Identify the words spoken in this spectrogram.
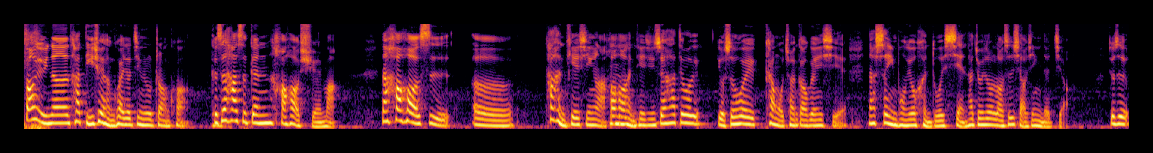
方瑜呢，他的确很快就进入状况，可是他是跟浩浩学嘛，那浩浩是呃，他很贴心啊，浩浩很贴心，所以他就会有时候会看我穿高跟鞋，那摄影棚有很多线，他就会说老师小心你的脚，就是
